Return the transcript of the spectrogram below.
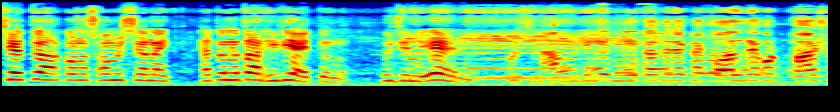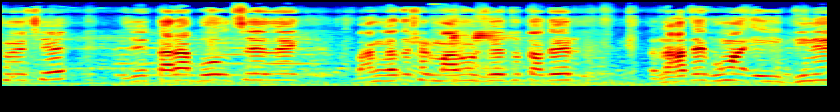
সেহেতু আর কোনো সমস্যা নাই। হেতু না তার হিরি আইতো না। বুঝলি এ রে। আওয়ামী লীগের নেতাদের একটা কল রেকর্ড ফাঁস হয়েছে যে তারা বলছে যে বাংলাদেশের মানুষ যেহেতু তাদের রাতে ঘুমা এই দিনে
